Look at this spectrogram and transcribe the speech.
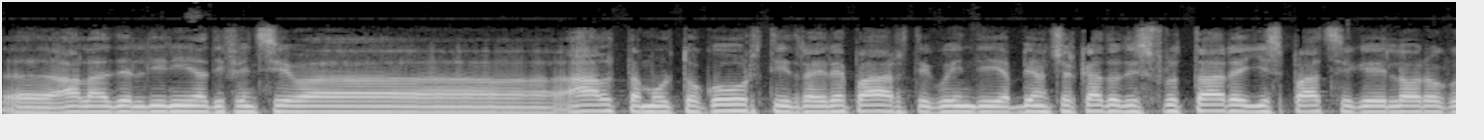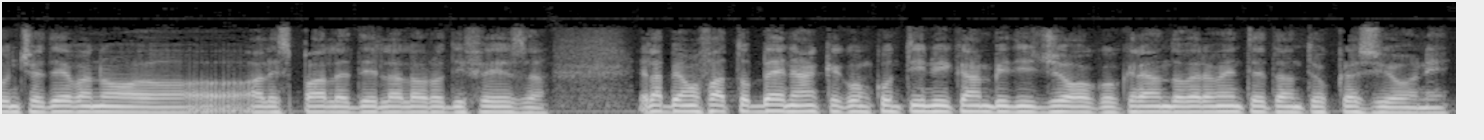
eh, ha la linea difensiva alta, molto corti tra i reparti, quindi abbiamo cercato di sfruttare gli spazi che loro concedevano alle spalle della loro difesa e l'abbiamo fatto bene anche con continui cambi di gioco, creando veramente tante occasioni.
